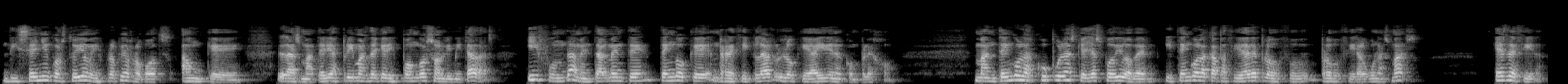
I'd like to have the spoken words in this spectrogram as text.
diseño y construyo mis propios robots, aunque las materias primas de que dispongo son limitadas, y fundamentalmente tengo que reciclar lo que hay en el complejo. Mantengo las cúpulas que hayas podido ver y tengo la capacidad de producir algunas más. Es decir,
